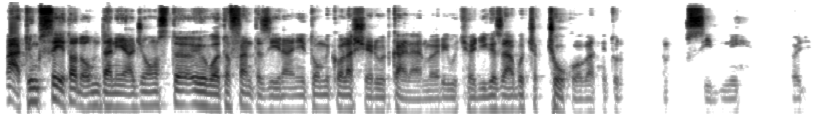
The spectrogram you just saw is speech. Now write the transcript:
Látjunk, szétadom Daniel Jones-t, ő volt a fantasy irányító, mikor lesérült Kyler Murray, úgyhogy igazából csak csókolgatni tud szidni. Hogy...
